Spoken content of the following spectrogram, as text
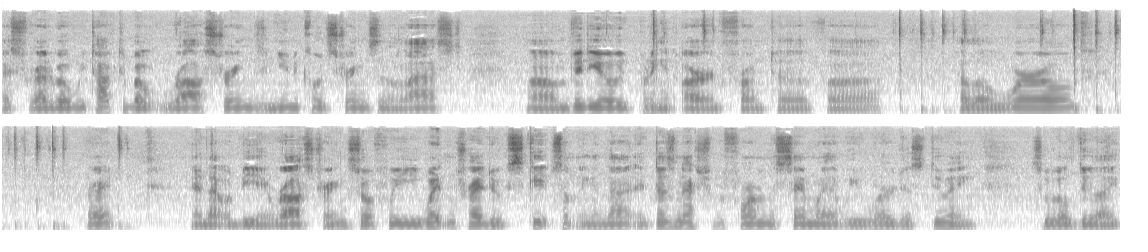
I forgot about. We talked about raw strings and Unicode strings in the last um, video, putting an R in front of uh, hello world, right? And that would be a raw string. So if we went and tried to escape something in that, it doesn't actually perform the same way that we were just doing. So we'll do like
